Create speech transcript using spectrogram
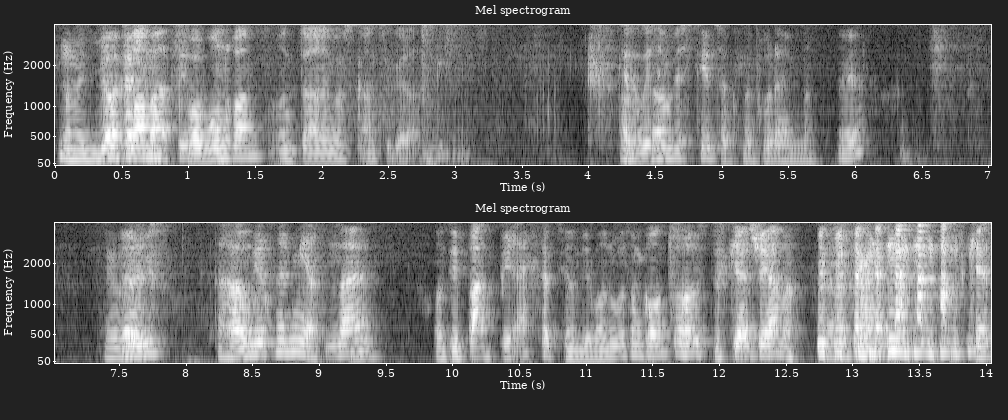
Ja kein Wohnraum vor Wohnraum und dann einfach das ganze Geld ausgeben. hat alles investiert, sagt mein Bruder immer. Ja. Ja, Ja, da haben wir jetzt nicht mehr. Nein. Und die Bank bereichert sich dir. Wenn du was am Konto hast, das geht schon einer. Das geht,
